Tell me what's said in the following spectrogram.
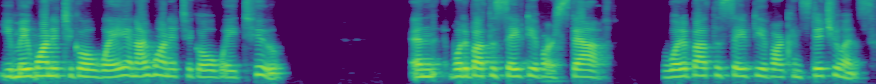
you may want it to go away, and I want it to go away too. And what about the safety of our staff? What about the safety of our constituents?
